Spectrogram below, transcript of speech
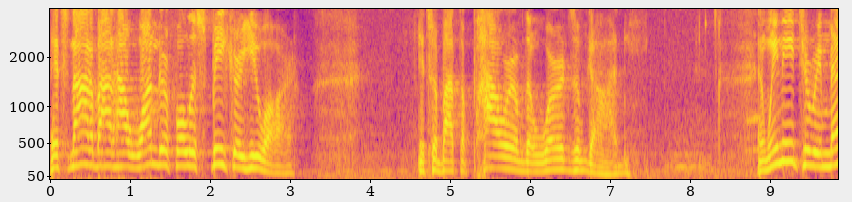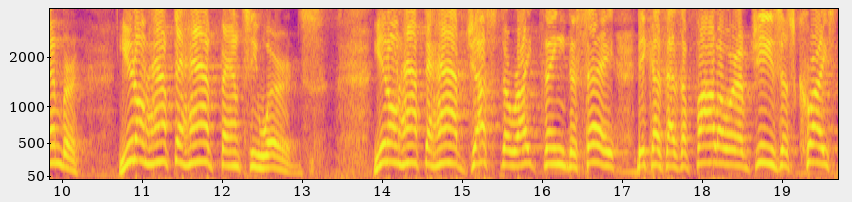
It's not about how wonderful a speaker you are. It's about the power of the words of God. And we need to remember you don't have to have fancy words. You don't have to have just the right thing to say because, as a follower of Jesus Christ,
